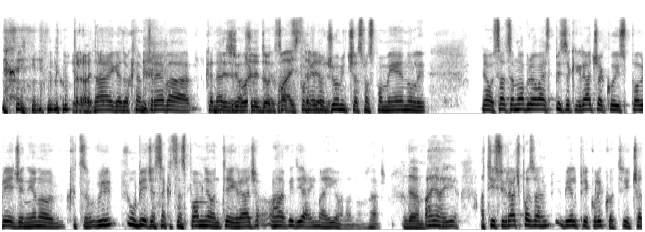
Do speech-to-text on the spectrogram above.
Daj ga dok nam treba, kad ne treba, spomenuo. Đumića smo spomenuli, Evo, sad sam nabrao ovaj spisak igrača koji su povrijeđeni, ono, kad sam, ubijeđen sam kad sam spominjao te igrača, a vidi ja, ima i on, ono, znaš. Da. A ja. a ti su igrači pozvani bili prije koliko? 3, 4,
